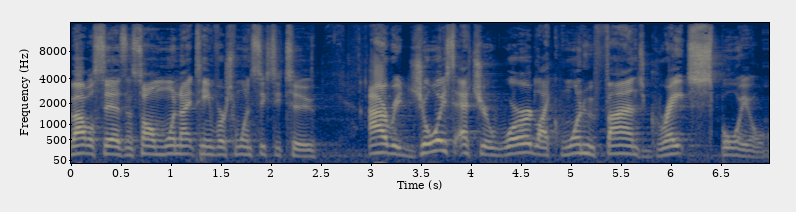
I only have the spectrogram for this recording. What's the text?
The Bible says in Psalm 119, verse 162, I rejoice at your word like one who finds great spoil.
